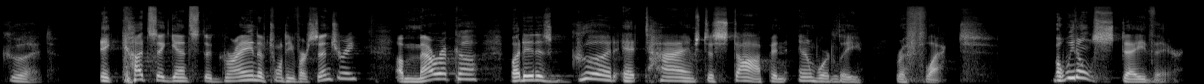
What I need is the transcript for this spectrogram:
good. It cuts against the grain of 21st century America, but it is good at times to stop and inwardly reflect. But we don't stay there.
